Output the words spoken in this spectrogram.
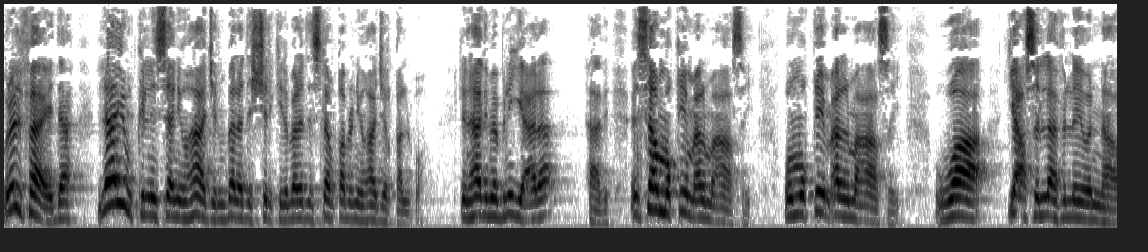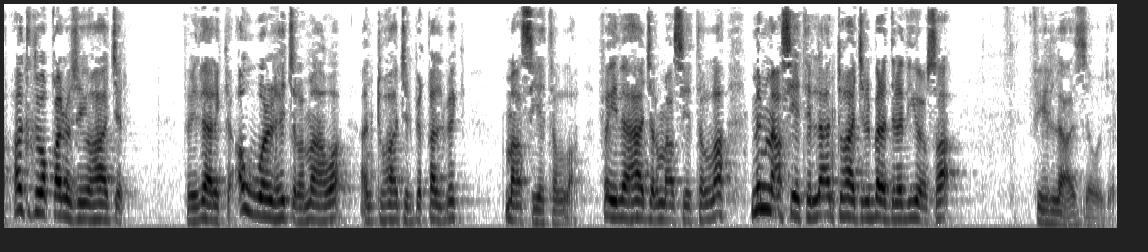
وللفائدة لا يمكن الإنسان يهاجر من بلد الشرك إلى بلد الإسلام قبل أن يهاجر قلبه لأن هذه مبنية على هذه. إنسان مقيم على المعاصي ومقيم على المعاصي ويعصي الله في الليل والنهار. هل تتوقع أنه سيهاجر؟ فلذلك أول الهجرة ما هو؟ أن تهاجر بقلبك معصية الله. فإذا هاجر معصية الله من معصية الله أن تهاجر البلد الذي يعصى؟ فيه الله عز وجل.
